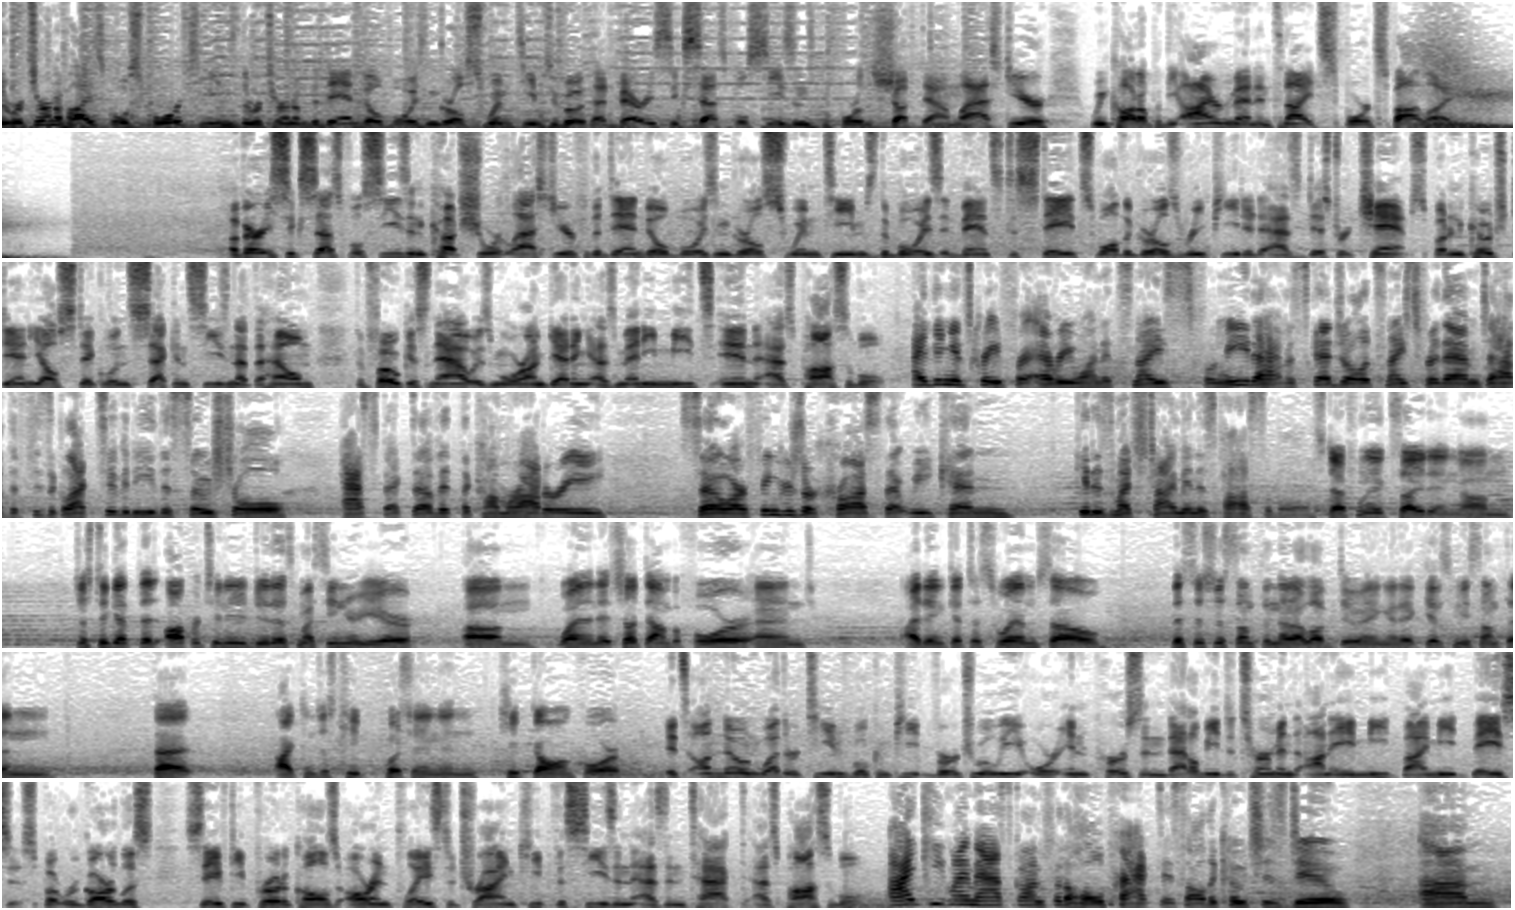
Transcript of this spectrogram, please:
The return of high school sports means the return of the Danville boys and girls swim teams who both had very successful seasons before the shutdown last year. We caught up with the Ironmen in tonight's Sports Spotlight. A very successful season cut short last year for the Danville boys and girls swim teams. The boys advanced to states while the girls repeated as district champs. But in Coach Danielle Stickland's second season at the helm, the focus now is more on getting as many meets in as possible. I think it's great for everyone. It's nice for me to have a schedule. It's nice for them to have the physical activity, the social aspect of it, the camaraderie. So our fingers are crossed that we can get as much time in as possible. It's definitely exciting. Um, just to get the opportunity to do this my senior year um, when it shut down before and I didn't get to swim. So this is just something that I love doing, and it gives me something that I can just keep pushing and keep going for. It's unknown whether teams will compete virtually or in person. That'll be determined on a meet by meet basis. But regardless, safety protocols are in place to try and keep the season as intact as possible. I keep my mask on for the whole practice, all the coaches do. Um,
